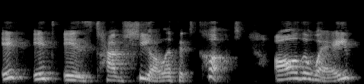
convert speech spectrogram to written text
if it is tavshil, if it's cooked all the way,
